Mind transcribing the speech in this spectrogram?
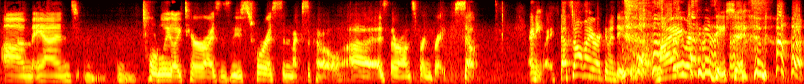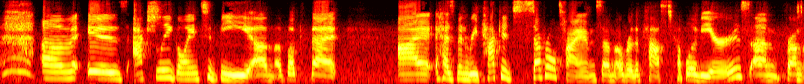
um, and totally like terrorizes these tourists in Mexico uh, as they're on spring break. So anyway, that's not my recommendation. my recommendation um, is actually going to be um, a book that I has been repackaged several times um, over the past couple of years um, from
